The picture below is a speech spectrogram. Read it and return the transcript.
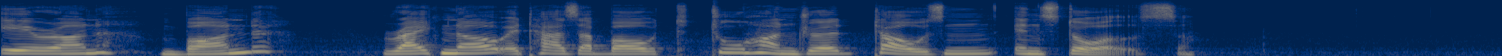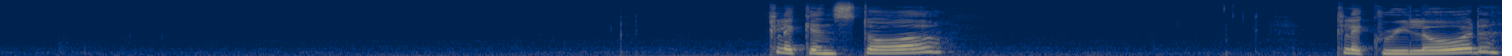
Aaron Bond. Right now it has about 200,000 installs. Click install. Click reload.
